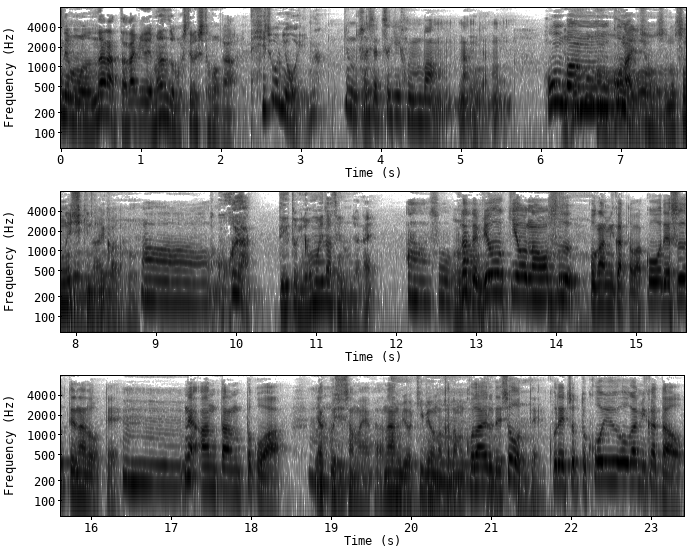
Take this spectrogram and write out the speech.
でも習っただけで満足してる人が非常に多いな。いでもそしたら次本番なんだもん。本番来ないでしょ。そのその意識ないから。ああここやっていう時に思い出せるんじゃない？ああそうか。だって病気を治す拝み方はこうですってなろうて。うん。ねあんたんとこは薬師様やから難病奇病の方も来られるでしょうって。これちょっとこういう拝み方を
